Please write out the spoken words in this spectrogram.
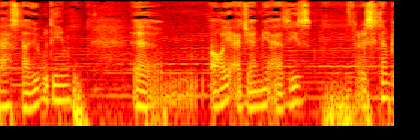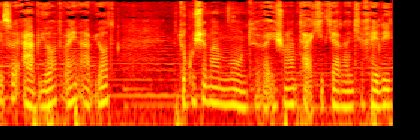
مصنوی بودیم. آقای عجمی عزیز رسیدم به سر ابیات و این ابیات تو گوش من موند و ایشون هم تاکید کردن که خیلی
